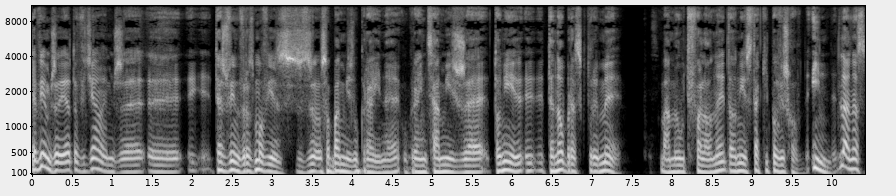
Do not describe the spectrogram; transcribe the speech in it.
Ja wiem, że ja to widziałem, że y, y, też wiem w rozmowie z, z osobami z Ukrainy, Ukraińcami, że to nie y, ten obraz, który my mamy utrwalony, to on jest taki powierzchowny, inny. Dla nas,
